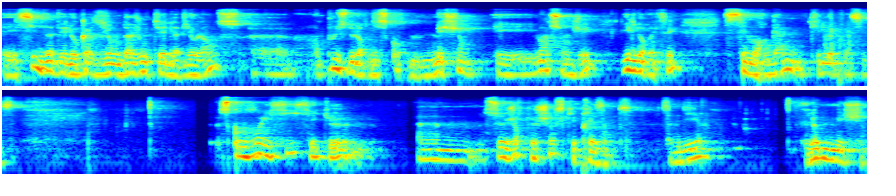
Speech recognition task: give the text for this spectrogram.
et s'ils avaient l'occasion d'ajouter de la violence, euh, en plus de leur discours méchant et mensonger, ils l'auraient fait. C'est Morgane qui le précise. Ce qu'on voit ici, c'est que euh, ce genre de choses qui est présente, ça veut dire l'homme méchant,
